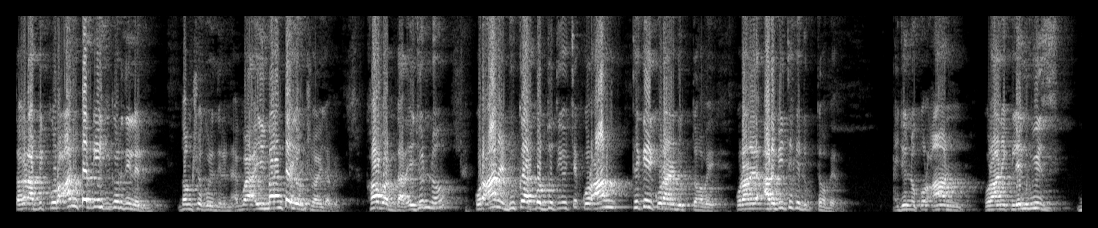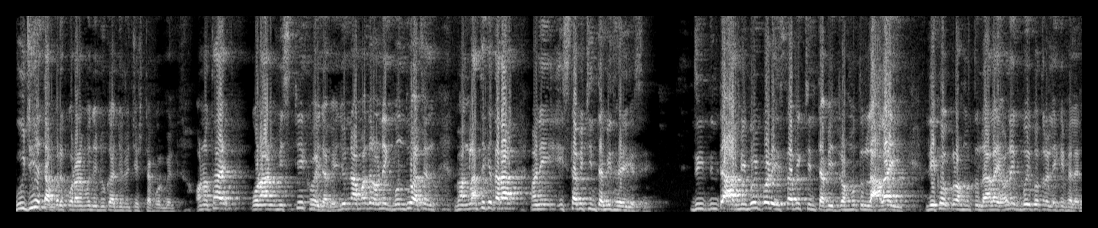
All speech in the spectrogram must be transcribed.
তখন আপনি কোরআনটাকে কি করে দিলেন? ধ্বংস করে দিলেন। একবার ইমানটাই ধ্বংস হয়ে যাবে। খবরদার এই জন্য কোরআনে ঢুকার পদ্ধতি হচ্ছে, কোরআন থেকেই কোরআনে ঢুকতে হবে, কোরআনের আরবি থেকে ঢুকতে হবে। এই জন্য কোরআন, কোরআনিক ল্যাঙ্গুয়েজ বুঝে তারপরে কোরআনের মধ্যে ঢুকার জন্য চেষ্টা করবেন। অন্যথায় কোরআন মিস্টেক হয়ে যাবে। এই জন্য আমাদের অনেক বন্ধু আছেন, বাংলা থেকে তারা মানে ইসলামী চিন্তাবিদ হয়ে গেছে। দুই তিনটা আরবি বই পড়ে ইসলামিক চিন্তাবিদ রহমতুল্লাহ আলাই, লেখক রহমতুল্লাহ আলাই অনেক বইপত্র লিখে ফেলেন।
